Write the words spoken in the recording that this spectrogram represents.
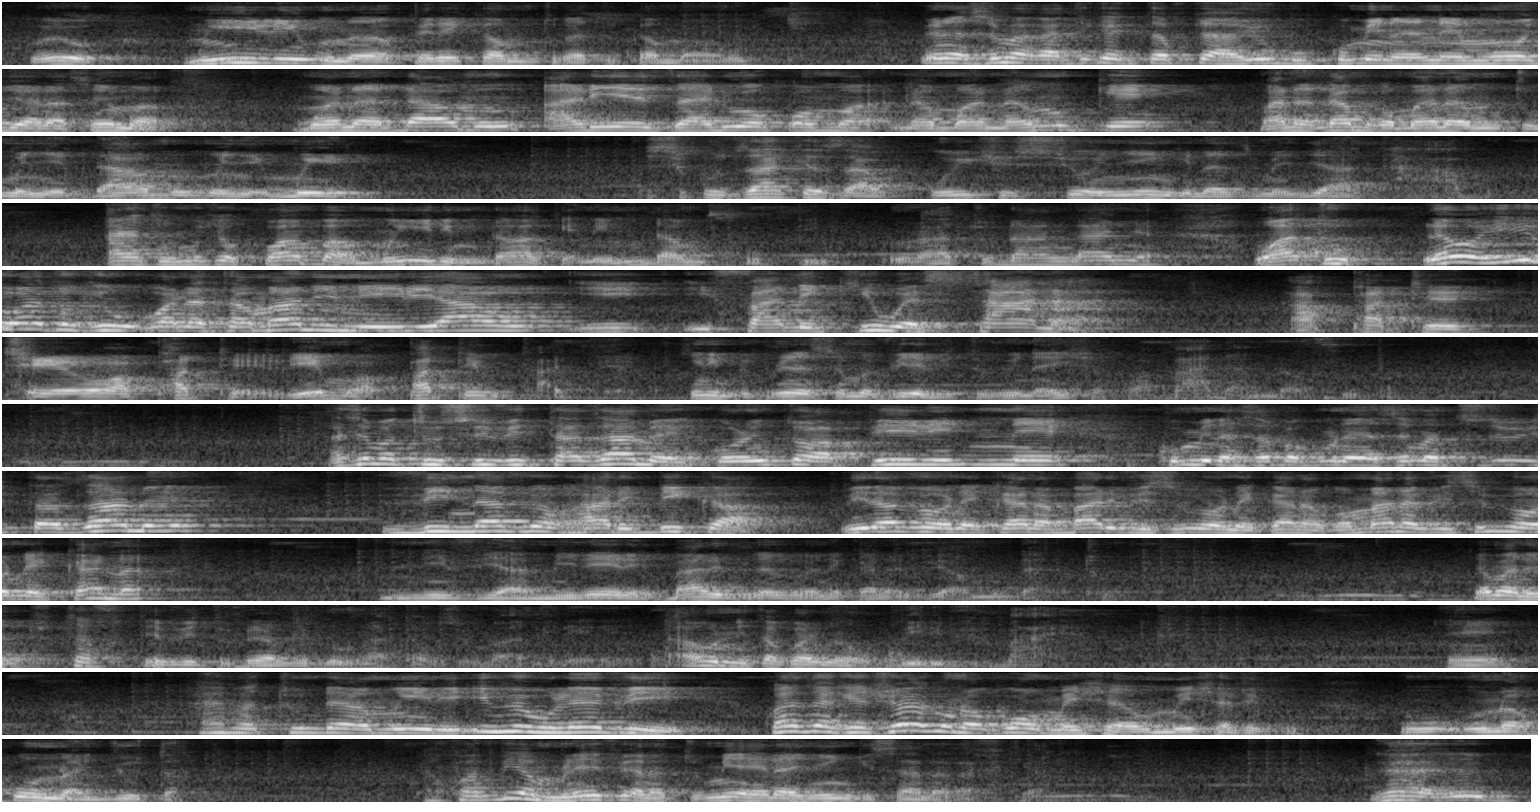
Kwa hiyo mwili unapeleka mtu katika mauti. Mimi nasema katika kitabu cha Ayubu 14:1 anasema mwanadamu aliyezaliwa kwa na mwanamke, mwanadamu kwa maana mtu mwenye damu, mwenye mwili. Siku zake za kuishi sio nyingi na zimejaa taabu. anatumbusha kwamba mwili muda wake ni muda mfupi. Unatudanganya. Watu leo hii watu wanatamani miili yao ifanikiwe sana. Apate cheo, apate elimu, apate utaji. Lakini Biblia inasema vile vitu vinaisha kwa baada ya muda mfupi. Anasema tusivitazame Korinto wa pili 4 17 10 anasema tusivitazame vinavyoharibika, vinavyoonekana bali visivyoonekana. Kwa maana visivyoonekana ni vya milele bali vinavyoonekana vya muda tu. Jamani tutafute vitu vinavyodumu hata uzima milele. Au nitakuwa nimehubiri vibaya. Eh? Haya matunda ya mwili, hivi ulevi, kwanza kesho yake unakuwa umesha umesha unakuwa unajuta. Nakwambia mlevi anatumia hela nyingi sana rafiki yangu.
